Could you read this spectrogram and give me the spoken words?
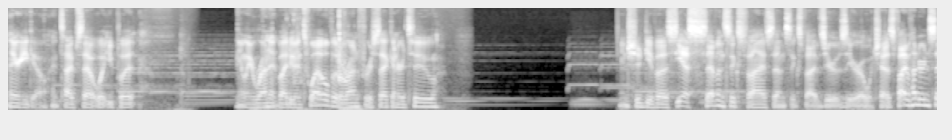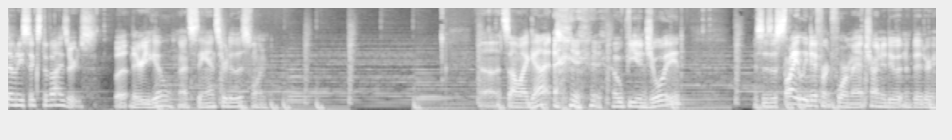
There you go, it types out what you put. And we run it by doing 12, it'll run for a second or two. And should give us, yes, 765-76500, which has 576 divisors. But there you go, that's the answer to this one. Uh, that's all I got. Hope you enjoyed. This is a slightly different format, trying to do it in a better,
